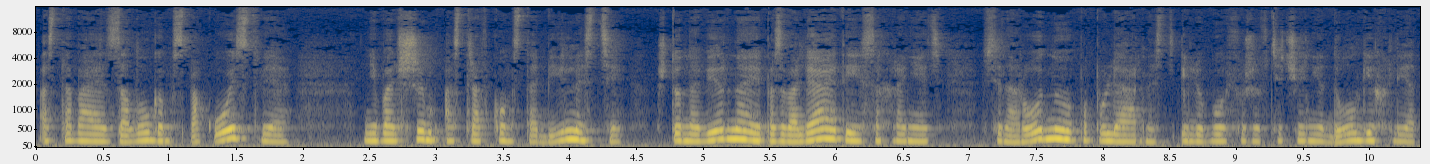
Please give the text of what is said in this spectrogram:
оставаясь залогом спокойствия, небольшим островком стабильности, что, наверное, и позволяет ей сохранять всенародную популярность и любовь уже в течение долгих лет.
